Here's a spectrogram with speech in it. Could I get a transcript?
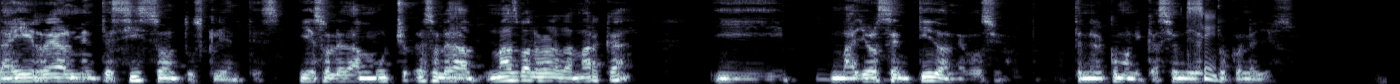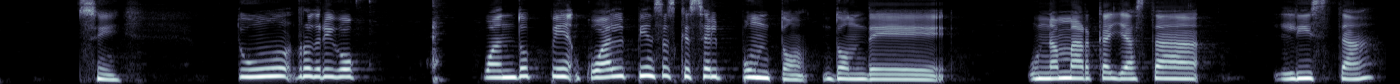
ahí realmente sí son tus clientes. Y eso le da mucho, eso le da más valor a la marca y mayor sentido al negocio, tener comunicación directa con ellos. Sí. Tú, Rodrigo, ¿cuál piensas que es el punto donde una marca ya está lista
